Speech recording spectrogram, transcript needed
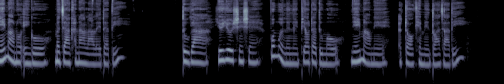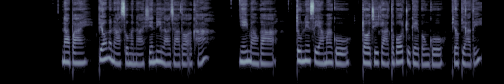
ငိမ့်မောင်တို့အိမ်ကိုမကြာခဏလာလေတတ်သည်သူကရိုးရိုးရှင်းရှင်းပွင့်ပွင့်လင်းလင်းပြောတတ်သူမို့ငိမ့်မောင်နဲ့အတော်ခင်မင်သွားကြသည်နောက်ပိုင်းပြောမနာဆိုမနာရင်းနှီးလာကြသောအခါငိမ့်မောင်ကသူနှင့်ဆရာမကိုဒေါ်ကြီးကသဘောတူခဲ့ပုံကို ပြောပြသည်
